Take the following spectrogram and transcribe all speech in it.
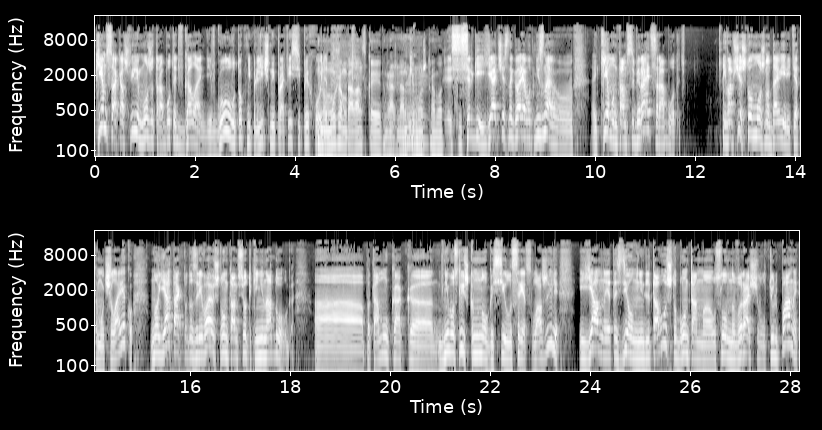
кем Саакашвили может работать в Голландии? В голову только неприличные профессии приходят. Ну, мужем голландской гражданки может работать. Сергей, я, честно говоря, вот не знаю, кем он там собирается работать. И вообще, что можно доверить этому человеку, но я так подозреваю, что он там все-таки ненадолго, потому как э, в него слишком много сил и средств вложили, и явно это сделано не для того, чтобы он там э, условно выращивал тюльпаны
